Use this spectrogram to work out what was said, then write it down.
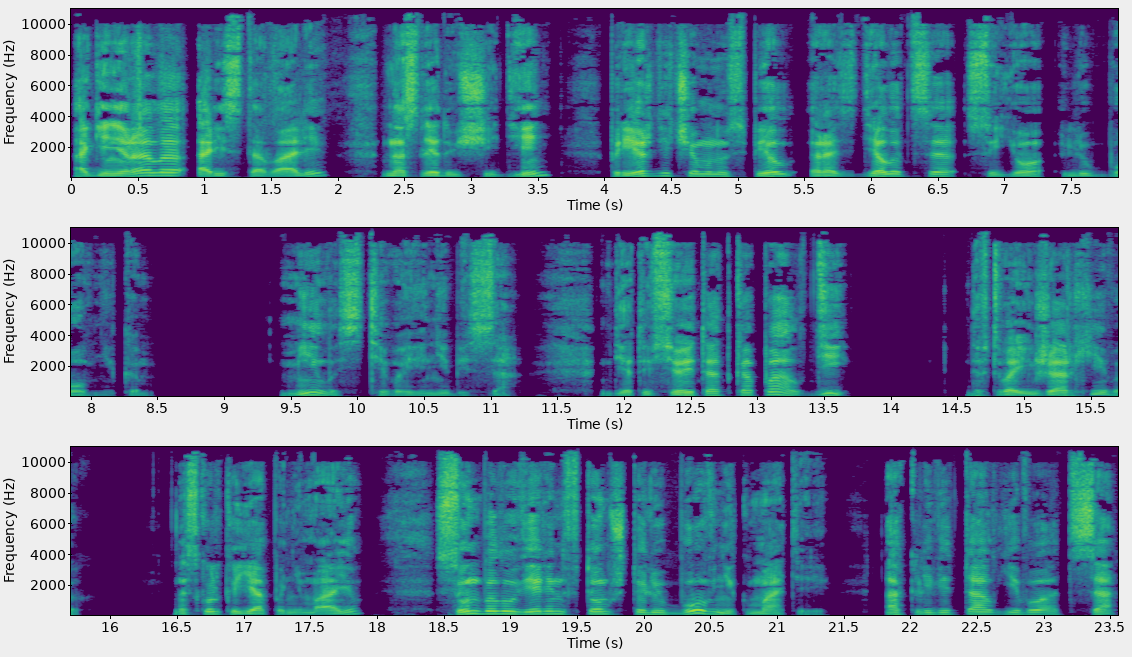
а генерала арестовали на следующий день, прежде чем он успел разделаться с ее любовником. Милостивые небеса! Где ты все это откопал, Ди? Да в твоих же архивах. Насколько я понимаю, Сун был уверен в том, что любовник матери оклеветал его отца,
